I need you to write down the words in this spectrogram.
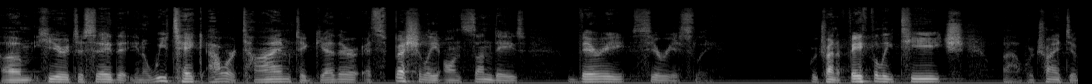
um, here to say that you know we take our time together, especially on Sundays, very seriously. We're trying to faithfully teach. Uh, we're trying to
